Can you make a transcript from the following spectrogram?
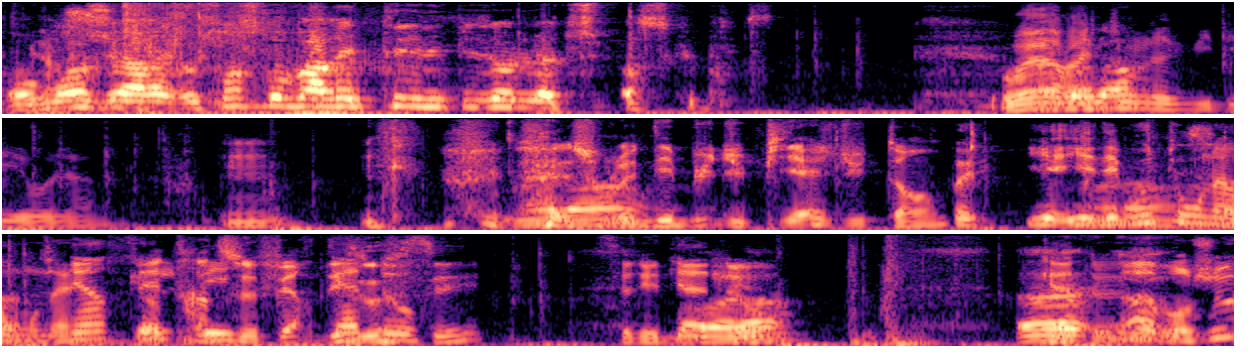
Bon, moi, j'ai arrêté- je pense qu'on va arrêter l'épisode là-dessus. Parce que bon, Ouais, Ah, arrêtons voilà. la vidéo là. voilà. Sur le début du pillage du temps. Il y a, il y a des Voilà, boutons là où on est. En train de se faire désosser. C'est ridicule. Voilà. Euh, il- Ah, bonjour.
